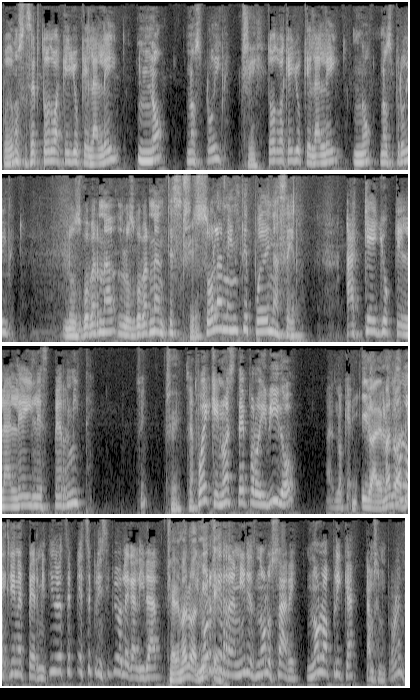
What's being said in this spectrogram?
podemos hacer todo aquello que la ley no nos prohíbe. Todo aquello que la ley no nos prohíbe. Los, los gobernantes solamente pueden hacer aquello que la ley les permite. ¿sí? O sea, puede que no esté prohibido, lo que, y además no lo, tiene permitido este, este, principio de legalidad. Además lo Jorge Ramírez no lo sabe, no lo aplica, estamos en un problema.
